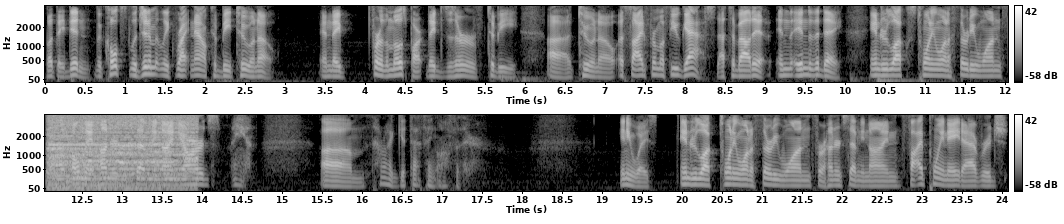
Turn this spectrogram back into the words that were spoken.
but they didn't. The Colts legitimately right now could be two and zero, oh, and they for the most part they deserve to be uh, two and zero. Oh, aside from a few gaffes, that's about it. In the end of the day, Andrew Luck was 21 of 31 for only 179 yards. Man, um, how do I get that thing off of there? Anyways, Andrew Luck 21 of 31 for 179, 5.8 average,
